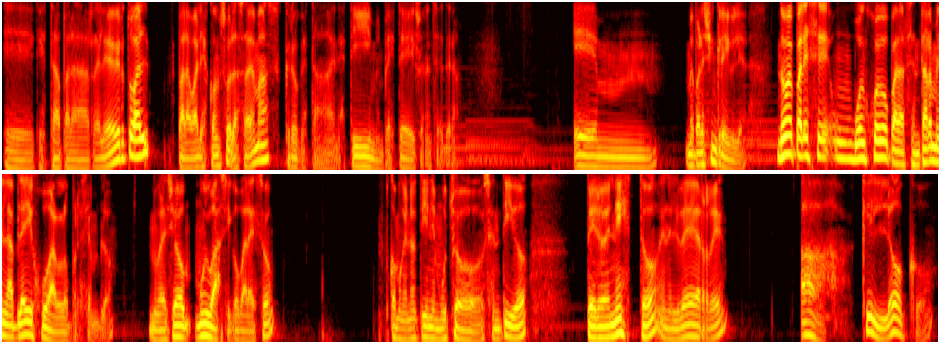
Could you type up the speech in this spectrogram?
eh, que está para realidad virtual, para varias consolas además, creo que está en Steam, en PlayStation, etc em, me pareció increíble. No me parece un buen juego para sentarme en la Play y jugarlo, por ejemplo. Me pareció muy básico para eso. Como que no tiene mucho sentido. Pero en esto, en el VR, ¡ah! ¡Qué loco!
